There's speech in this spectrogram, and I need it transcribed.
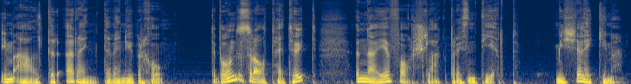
im Alter eine Rente bekommen Der Bundesrat hat heute einen neuen Vorschlag präsentiert. Michel Eckimann.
